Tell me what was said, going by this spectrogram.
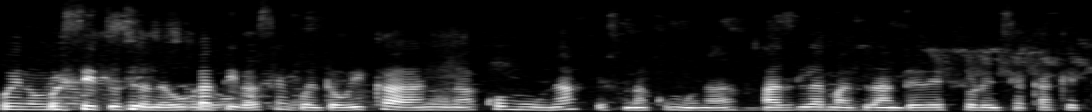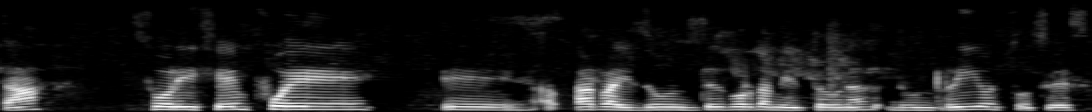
Bueno, mi institución educativa se encuentra ubicada en una comuna, que es una comuna más, la más grande de Florencia, Caquetá. Su origen fue eh, a, raíz de un desbordamiento de, de un río, entonces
